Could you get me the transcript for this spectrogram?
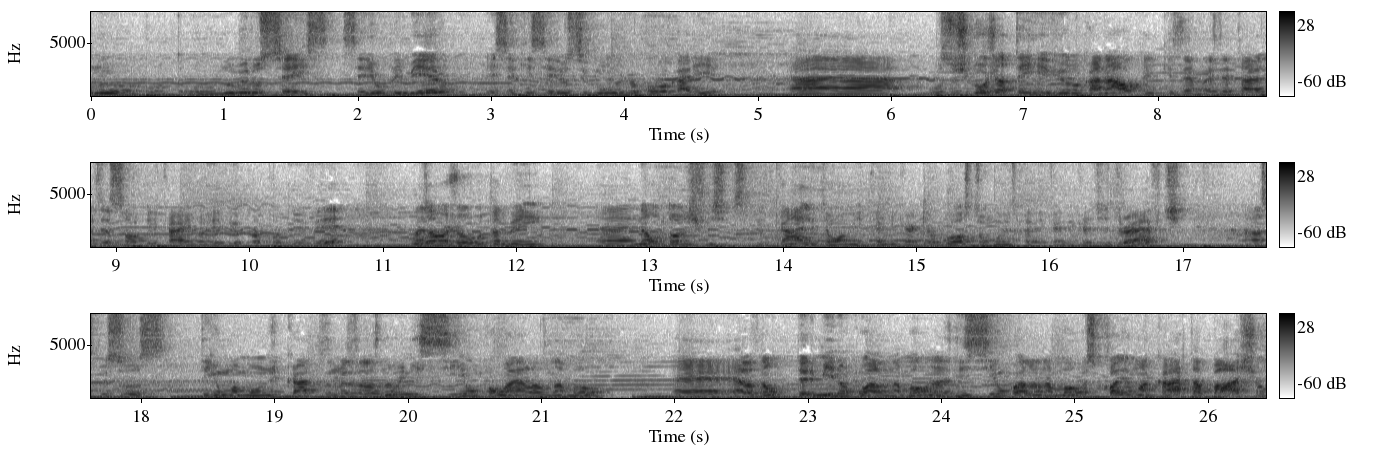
no, o, o número 6 seria o primeiro, esse aqui seria o segundo que eu colocaria. Ah, o Sushi já tem review no canal, quem quiser mais detalhes é só clicar aí no review para poder ver. Mas é um jogo também é, não tão difícil de explicar, ele tem uma mecânica que eu gosto muito, que é a mecânica de draft. As pessoas têm uma mão de cartas, mas elas não iniciam com elas na mão. É, elas não terminam com ela na mão, elas iniciam com ela na mão, escolhem uma carta, baixam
